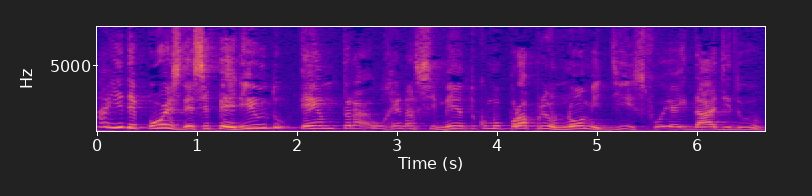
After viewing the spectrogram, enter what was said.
Aí, depois desse período, entra o Renascimento, como o próprio nome diz, foi a idade do,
